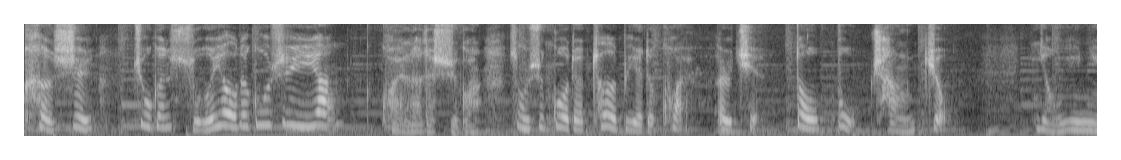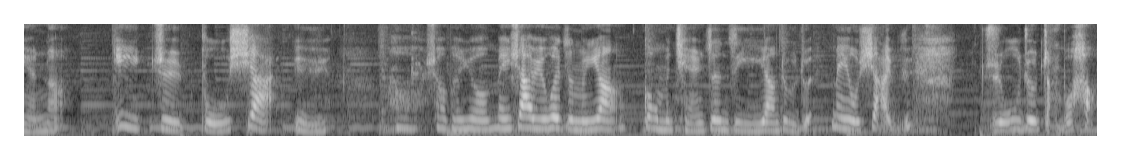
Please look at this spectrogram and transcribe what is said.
可是，就跟所有的故事一样，快乐的时光总是过得特别的快，而且都不长久。有一年呢，一直不下雨。哦，小朋友，没下雨会怎么样？跟我们前一阵子一样，对不对？没有下雨。植物就长不好，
